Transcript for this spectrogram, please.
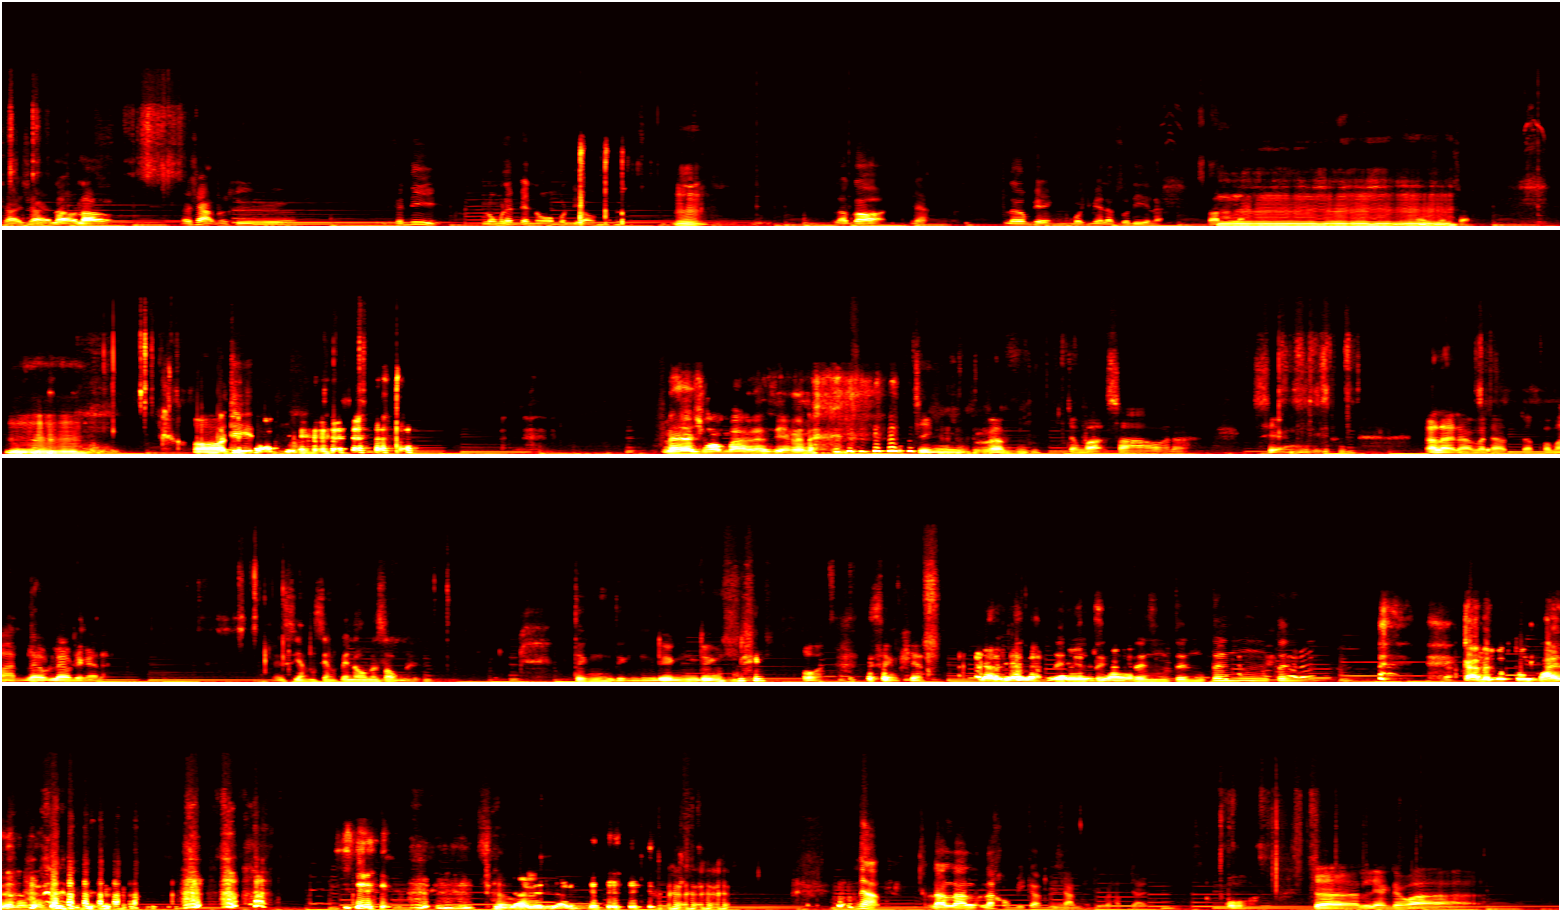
ใช่ใช่แล้วแล้วแล้วฉากนั้นคือเฟรดดี้ลงมาเล่นเปียโนคนเดียว อืมแล้วก็เนี่ย เริ่มเพลง Bohemian Rhapsody แหละ ตอนอืนั้นแหละมใช่ใช่อืมอ๋อที่ น่าจะชอบมากนะเสียงนั้นนะจริงแบบจังหวะซาวอะนะ เสียง อะไรนะมันจะจะประมาณเริ่มเริ่มยังไงนะเสียงเสียงเปียโนมันส่งเลยดึงดึงดึงดึงดึงโอ้ยเสียงเพี้ยนอย่าเรียนเลยอย่าเรียนตึเสีงยงตึงตึงตึงตึงกลายเป็นลูกทุ่งไทยแล้วนะเนี่ย อย่าเรียนอย่าเรียนเนี่ยแล้วแล้วแล้วของมิกามีฉากไหนที่ประทับใจ โอ้จะเรียกได้ว่า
